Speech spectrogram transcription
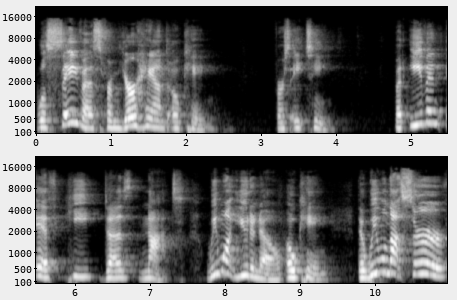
will save us from your hand, O king. Verse 18. But even if he does not, we want you to know, O king, that we will not serve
